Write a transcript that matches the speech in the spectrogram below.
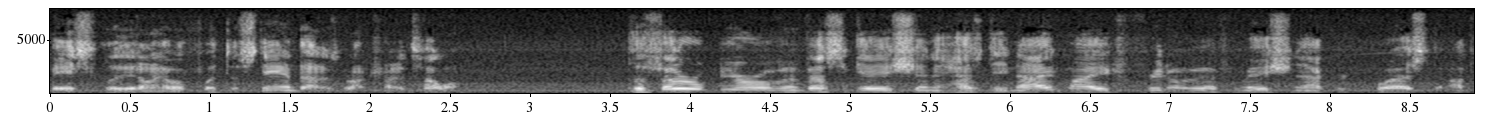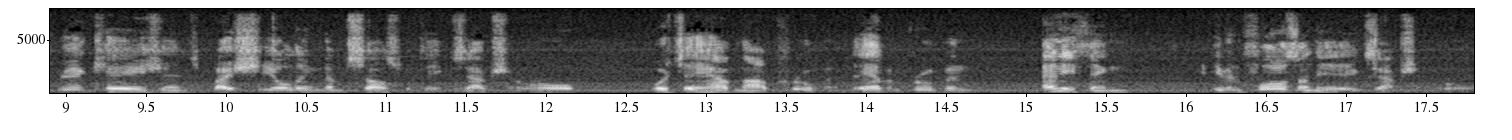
Basically, they don't have a foot to stand on, is what I'm trying to tell them. The Federal Bureau of Investigation has denied my Freedom of Information Act request on three occasions by shielding themselves with the exemption rule, which they have not proven. They haven't proven anything even falls under the exemption rule.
